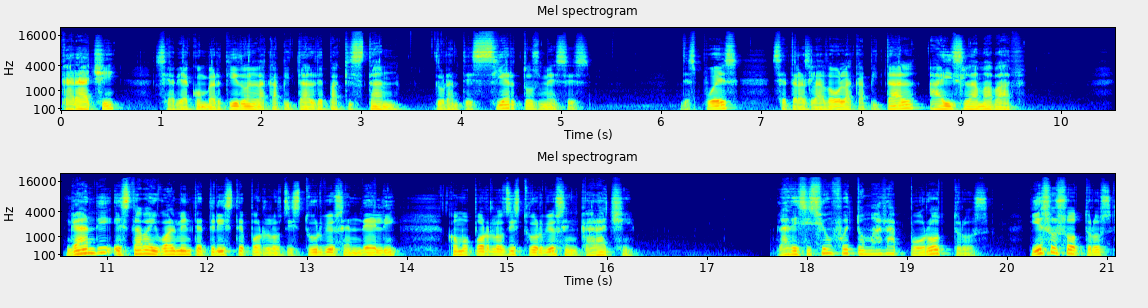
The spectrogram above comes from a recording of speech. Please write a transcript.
Karachi se había convertido en la capital de Pakistán durante ciertos meses. Después se trasladó la capital a Islamabad. Gandhi estaba igualmente triste por los disturbios en Delhi como por los disturbios en Karachi. La decisión fue tomada por otros, y esos otros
